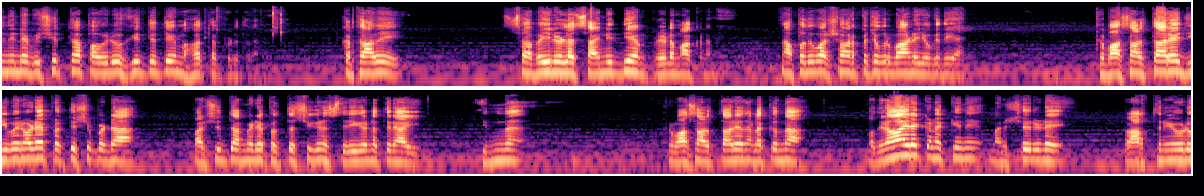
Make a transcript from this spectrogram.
നിന്റെ വിശുദ്ധ പൗരോഹിത്യത്തെ മഹത്വപ്പെടുത്തണമേ. കർത്താവെ സഭയിലുള്ള സാന്നിധ്യം പ്രകടമാക്കണമേ. നാൽപ്പത് വർഷം അർപ്പിച്ച കുർബാന യോഗ്യതയാൽ. കൃപാസാൽത്താരെ ജീവനോടെ പ്രത്യക്ഷപ്പെട്ട പരിശുദ്ധ അമ്മയുടെ പ്രത്യക്ഷീകരണ സ്ഥിരീകരണത്തിനായി ഇന്ന് കൃപാസാൽത്താരെ നടക്കുന്ന പതിനായിരക്കണക്കിന് മനുഷ്യരുടെ പ്രാർത്ഥനയോട്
